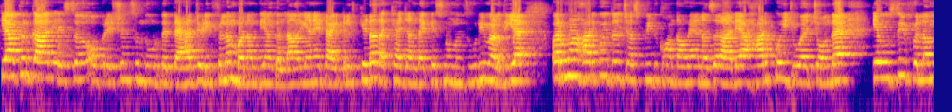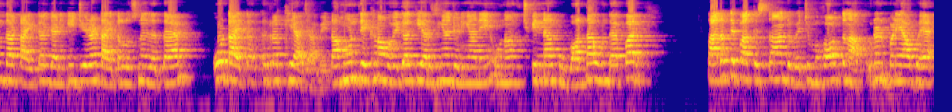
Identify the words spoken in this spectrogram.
ਕਿ ਆਖਿਰਕਾਰ ਇਸ ਆਪਰੇਸ਼ਨ ਸੰਦੂਰ ਦੇ ਤਹਿਤ ਜਿਹੜੀ ਫਿਲਮ ਬਣਨ ਦੀਆਂ ਗੱਲਾਂ ਆ ਰਹੀਆਂ ਨੇ ਟਾਈਟਲ ਕਿਹੜਾ ਰੱਖਿਆ ਜਾਂਦਾ ਹੈ, ਕਿਸ ਨੂੰ ਮਨਜ਼ੂਰੀ ਮਿਲਦੀ ਹੈ ਪਰ ਹੁਣ ਹਰ ਕੋਈ ਦਿਲਚਸਪੀ ਦਿਖਾਉਂਦਾ ਹੋਇਆ ਨਜ਼ਰ ਆ ਰਿਹਾ, ਹਰ ਕੋਈ ਜੋ ਹੈ ਚਾਹੁੰਦਾ ਹੈ ਕਿ ਉਸ ਦੀ ਫਿਲਮ ਦਾ ਟਾਈਟਲ ਯਾਨੀ ਕਿ ਜਿਹੜਾ ਟਾਈਟਲ ਉਸਨੇ ਦਿੱਤਾ ਹੈ, ਉਹ ਟਾਈਟਲ ਰੱਖਿਆ ਜਾਵੇ। ਤਾਂ ਹੁਣ ਦੇਖਣਾ ਹੋਵੇਗਾ ਕਿ ਅਰਜ਼ੀਆਂ ਜਿਹੜੀਆਂ ਨੇ, ਉਹਨਾਂ ਵਿੱਚ ਕਿੰਨਾ ਕੁ ਵਾਧਾ ਹੁੰਦਾ ਪਰ ਭਾਰਤ ਤੇ ਪਾਕਿਸਤਾਨ ਦੇ ਵਿੱਚ ਮਾਹੌਲ ਤਣਾਅਪੂਰਨ ਬਣਿਆ ਹੋਇਆ ਹੈ।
